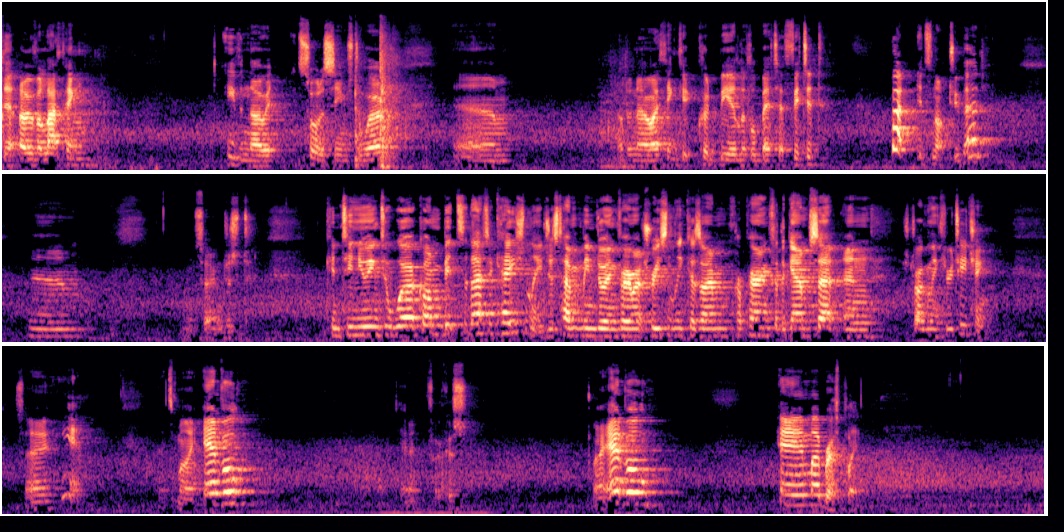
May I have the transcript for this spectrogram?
the overlapping, even though it, it sort of seems to work. Um, I don't know, I think it could be a little better fitted, but it's not too bad. Um, so I'm just continuing to work on bits of that occasionally. Just haven't been doing very much recently because I'm preparing for the GAMSAT and struggling through teaching. So, yeah. That's my anvil. Damn it, focus. My anvil and my breastplate.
